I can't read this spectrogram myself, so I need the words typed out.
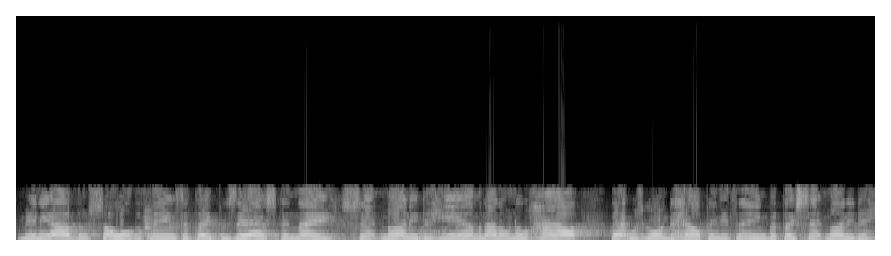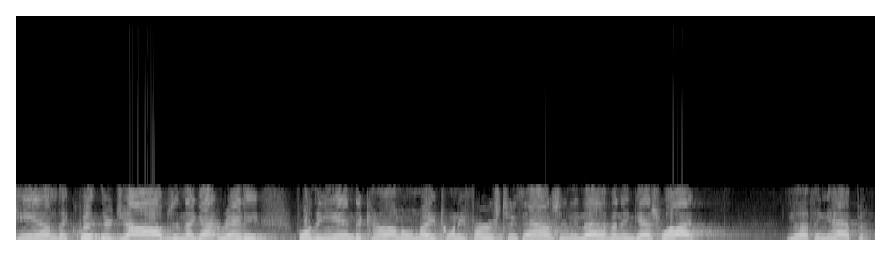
Many of them sold the things that they possessed and they sent money to him, and I don't know how that was going to help anything, but they sent money to him. They quit their jobs and they got ready for the end to come on May 21st, 2011, and guess what? Nothing happened.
